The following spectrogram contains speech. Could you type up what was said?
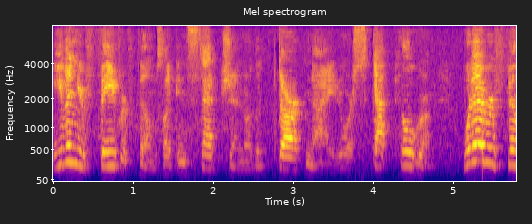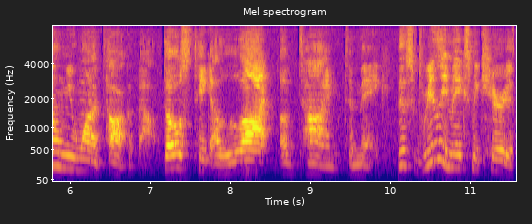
Even your favorite films like Inception or The Dark Knight or Scott Pilgrim, whatever film you want to talk about, those take a lot of time to make. This really makes me curious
